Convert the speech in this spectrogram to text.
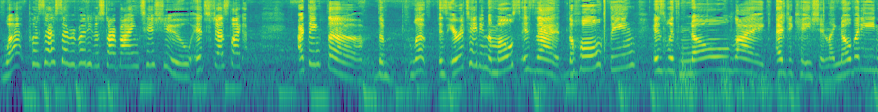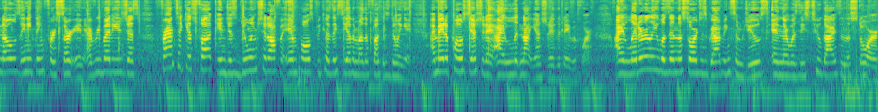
What possessed everybody to start buying tissue? It's just like I think the the what is irritating the most is that the whole thing is with no like education. Like nobody knows anything for certain. Everybody is just frantic as fuck and just doing shit off of impulse because they see other motherfuckers doing it. I made a post yesterday. I li- not yesterday, the day before. I literally was in the store just grabbing some juice and there was these two guys in the store.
